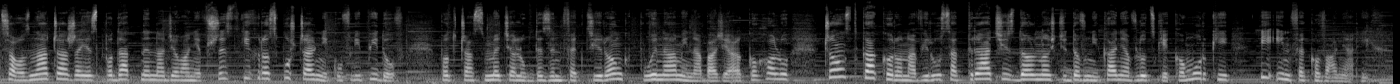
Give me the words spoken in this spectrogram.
co oznacza, że jest podatny na działanie wszystkich rozpuszczalników lipidów. Podczas mycia lub dezynfekcji rąk płynami na bazie alkoholu cząstka koronawirusa traci zdolność do wnikania w ludzkie komórki i infekowania ich.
